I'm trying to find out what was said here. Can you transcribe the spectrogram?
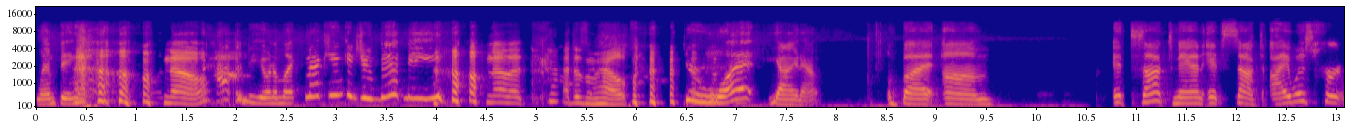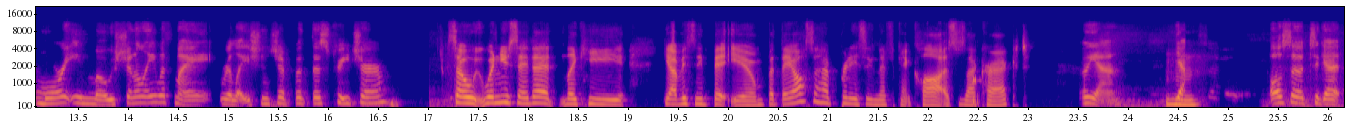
limping. oh, no. What happened to you? And I'm like, Matt you bit me. oh, no, that that doesn't help. You're what? Yeah, I know. But um it sucked, man. It sucked. I was hurt more emotionally with my relationship with this creature. So when you say that like he he obviously bit you, but they also have pretty significant claws, is that correct? Oh yeah. Mm-hmm. Yeah. So also to get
